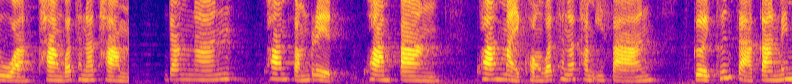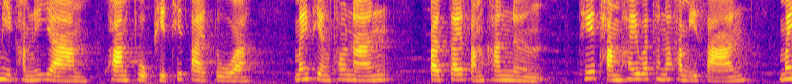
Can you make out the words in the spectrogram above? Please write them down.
ตัวทางวัฒนธรรม ดังนั้น ความสำเร็จ ความปัง ความใหม่ของวัฒนธรรมอีสาน เกิดขึ้นจากการไม่มีคำนิยาม ความถูกผิดที่ตายตัว ไม่เพียงเท่านั้น ปัจจัยสำคัญหนึ่ง ที่ทำให้วัฒนธรรมอีสาน ไม่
